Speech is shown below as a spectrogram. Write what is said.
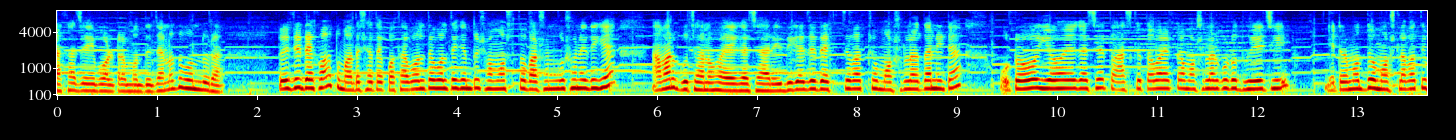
রাখা যায় এই বলটার মধ্যে, জানো তো বন্ধুরা? তো এই যে দেখো, তোমাদের সাথে কথা বলতে বলতে কিন্তু সমস্ত বাসন কুসন এদিকে আমার গুছানো হয়ে গেছে। আর এদিকে যে দেখতে পাচ্ছ মশলাদানিটা ওটাও ইয়ে হয়ে গেছে। তো আজকে তো আবার একটা মশলার গুঁড়ো ধুয়েছি। এটার মধ্যেও মশলাপাতি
